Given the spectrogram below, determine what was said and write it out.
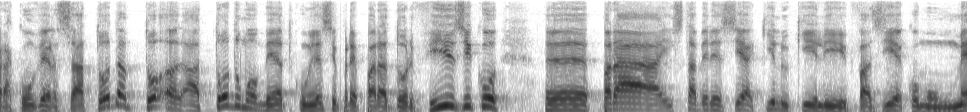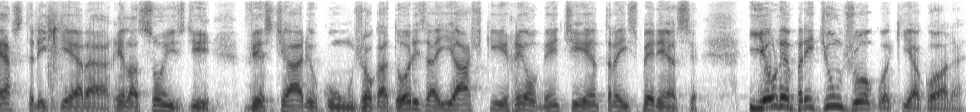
para conversar toda, to, a todo momento com esse preparador físico, eh, para estabelecer aquilo que ele fazia como um mestre, que era relações de vestiário com jogadores, aí acho que realmente entra a experiência. E eu lembrei de um jogo aqui agora,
